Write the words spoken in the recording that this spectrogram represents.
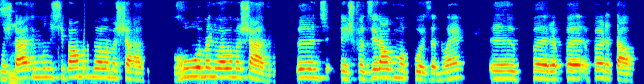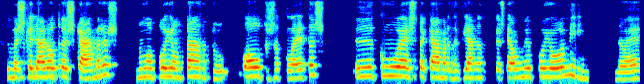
Um Sim. estádio municipal Manuela Machado, Rua Manuela Machado. Antes, tens de fazer alguma coisa, não é? Eh, para, para, para tal. Mas se calhar outras câmaras não apoiam tanto outros atletas eh, como esta Câmara de Viana do Castelo me apoiou a mim, não é?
